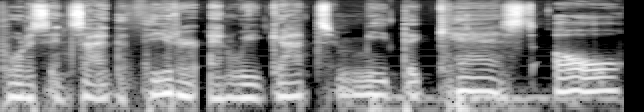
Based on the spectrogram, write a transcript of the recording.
brought us inside the theater, and we got to meet the cast. Oh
